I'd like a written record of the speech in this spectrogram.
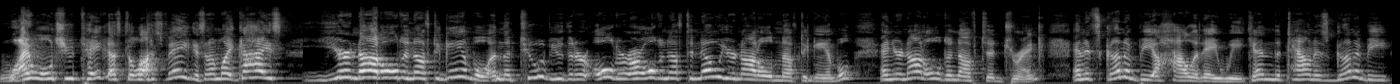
why won't you take us to Las Vegas? And I'm like, guys, you're not old enough to gamble. And the two of you that are older are old enough to know you're not old enough to gamble and you're not old enough to drink. And it's going to be a holiday weekend. The town is going to be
